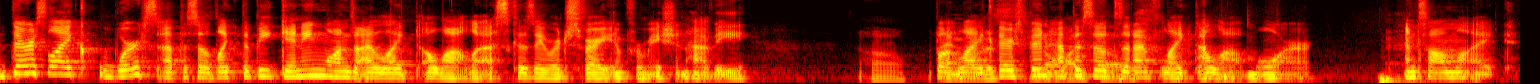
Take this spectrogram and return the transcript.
there's like worse episodes. Like the beginning ones I liked a lot less because they were just very information heavy. oh, But like there's been don't like episodes that. I've liked a lot more. And so I'm like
